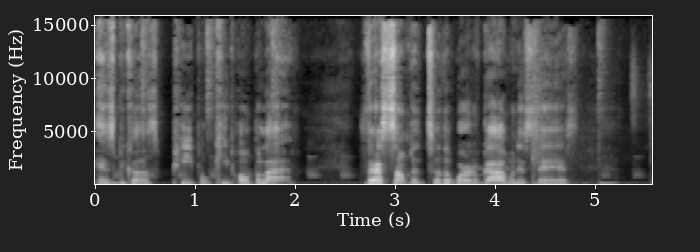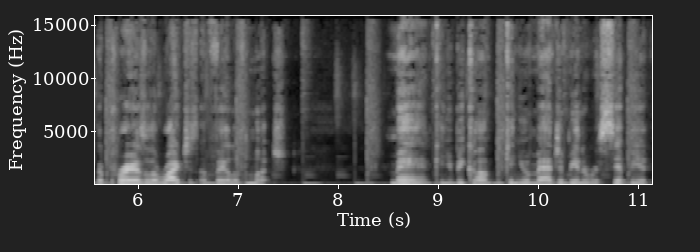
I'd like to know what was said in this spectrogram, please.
And it's because people keep hope alive. There's something to the word of God when it says, the prayers of the righteous availeth much. Man, can you become can you imagine being a recipient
